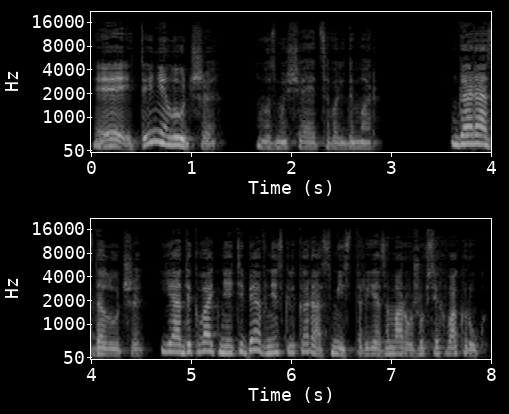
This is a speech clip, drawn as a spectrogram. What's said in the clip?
«Эй, ты не лучше!» – возмущается Вальдемар. «Гораздо лучше. Я адекватнее тебя в несколько раз, мистер, я заморожу всех вокруг».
